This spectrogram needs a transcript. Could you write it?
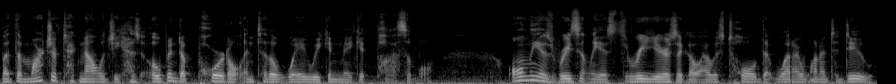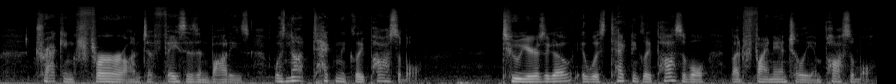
but the march of technology has opened a portal into the way we can make it possible. Only as recently as three years ago, I was told that what I wanted to do, tracking fur onto faces and bodies, was not technically possible. Two years ago, it was technically possible, but financially impossible.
